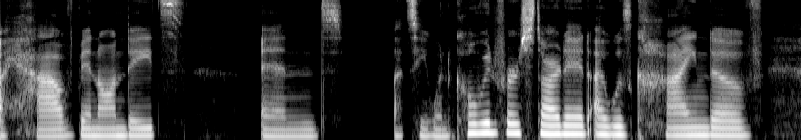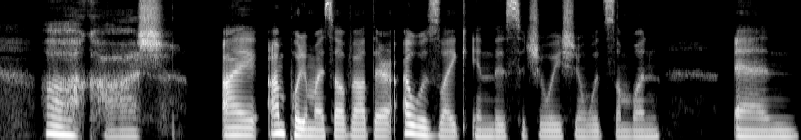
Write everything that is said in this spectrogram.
I have been on dates and let's see, when COVID first started, I was kind of oh gosh. I I'm putting myself out there. I was like in this situation with someone and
